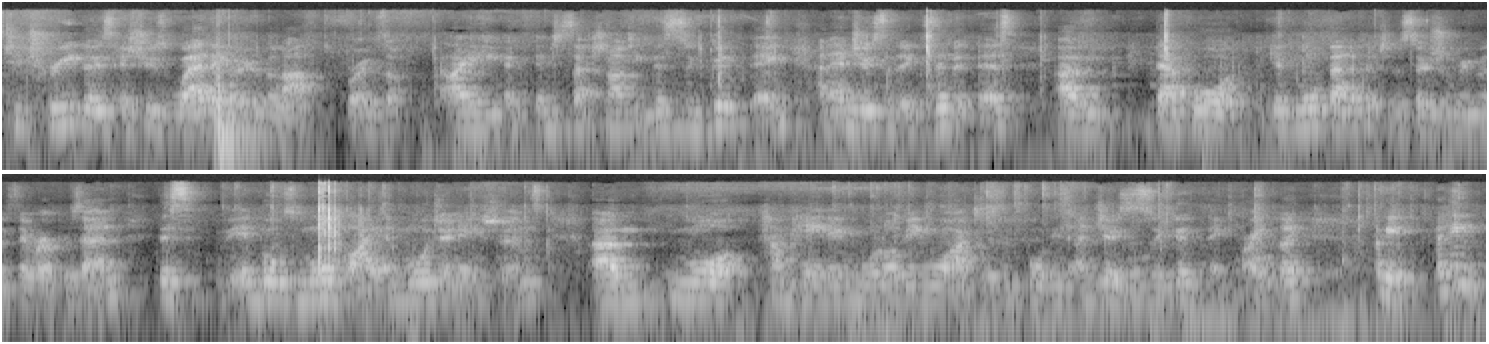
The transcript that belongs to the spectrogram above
to treat those issues where they overlap, for example, i.e. intersectionality, this is a good thing, and NGOs that exhibit this, um, therefore give more benefit to the social movements they represent. This involves more buy-in, more donations, um, more campaigning, more lobbying, more activism for these NGOs. This is a good thing, right? Like, okay, I think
